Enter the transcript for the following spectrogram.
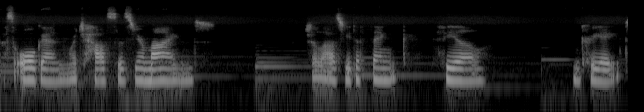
This organ which houses your mind, which allows you to think, feel, and create.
